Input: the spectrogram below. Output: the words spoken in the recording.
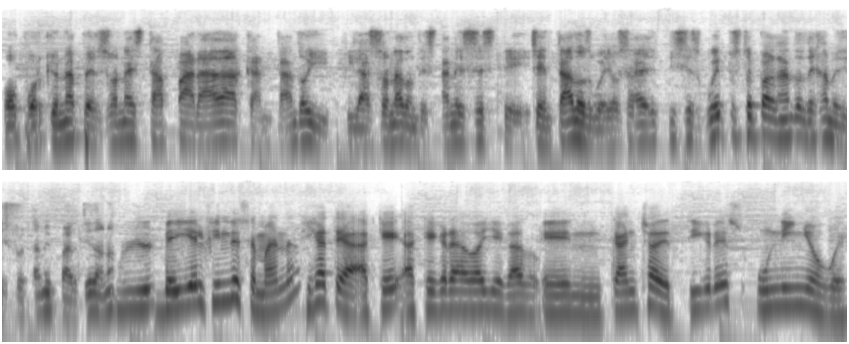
o porque una persona está parada cantando y, y la zona donde están es este sentados, güey. O sea, dices, güey, pues estoy pagando, déjame disfrutar mi partido, ¿no? Veía el fin de semana, fíjate a qué, a qué grado ha llegado. En cancha de Tigres, un niño, güey,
